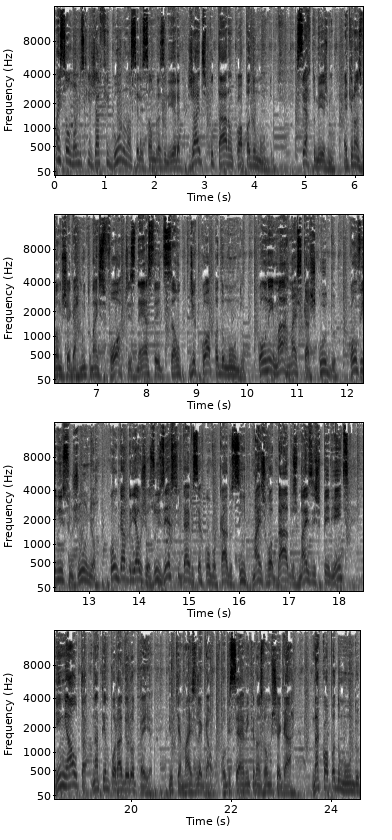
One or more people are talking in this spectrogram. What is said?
mas são nomes que já figuram na seleção brasileira, já disputaram Copa do Mundo. Certo mesmo é que nós vamos chegar muito mais fortes nesta edição de Copa do Mundo. Com o Neymar mais cascudo, com Vinícius Júnior, com Gabriel Jesus, esse deve ser convocado sim, mais rodados, mais experientes, em alta na temporada europeia. E o que é mais legal, observem que nós vamos chegar na Copa do Mundo,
